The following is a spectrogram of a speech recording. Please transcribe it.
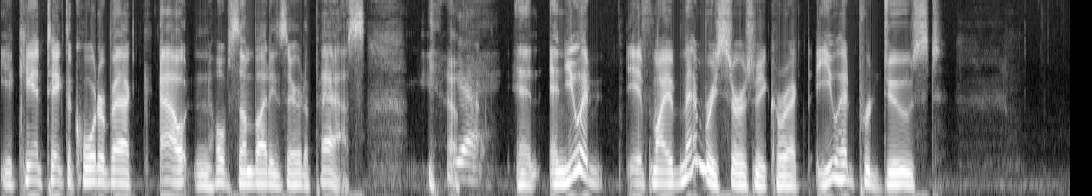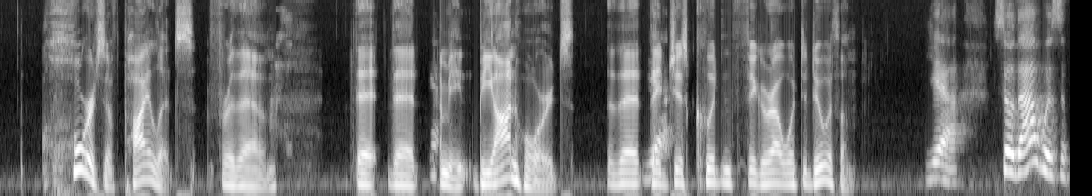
you can't take the quarterback out and hope somebody's there to pass. You know? Yeah. And and you had, if my memory serves me correct, you had produced hordes of pilots for them that that yeah. I mean beyond hordes that yeah. they just couldn't figure out what to do with them. Yeah. So that was the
